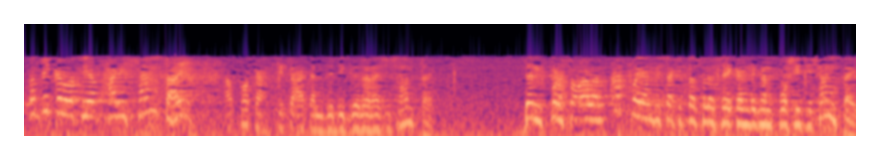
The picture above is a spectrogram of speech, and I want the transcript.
Tapi kalau tiap hari santai, apakah kita akan jadi generasi santai? Dan persoalan apa yang bisa kita selesaikan dengan posisi santai?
